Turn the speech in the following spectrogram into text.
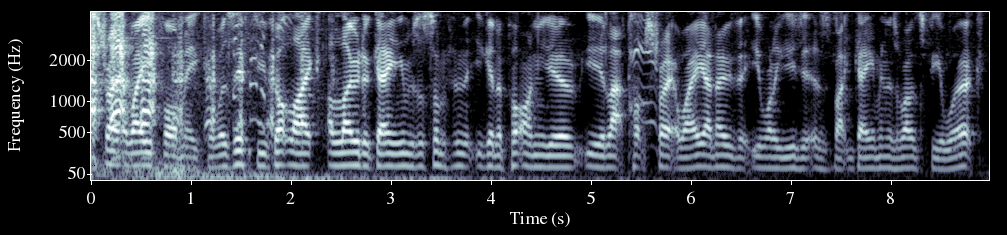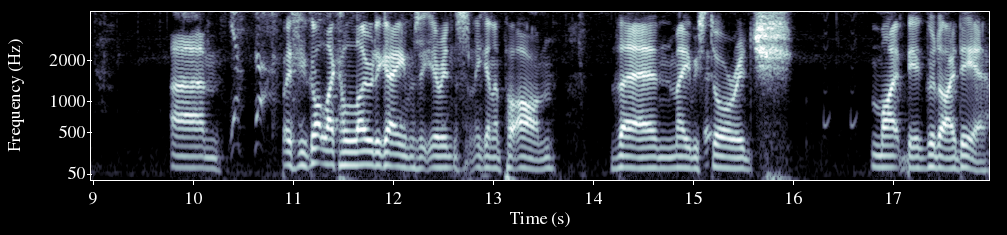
straight away for Mika was if you've got like a load of games or something that you're going to put on your your laptop straight away. I know that you want to use it as like gaming as well as for your work. Um, Yes, sir. but if you've got like a load of games that you're instantly going to put on, then maybe storage might be a good idea.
